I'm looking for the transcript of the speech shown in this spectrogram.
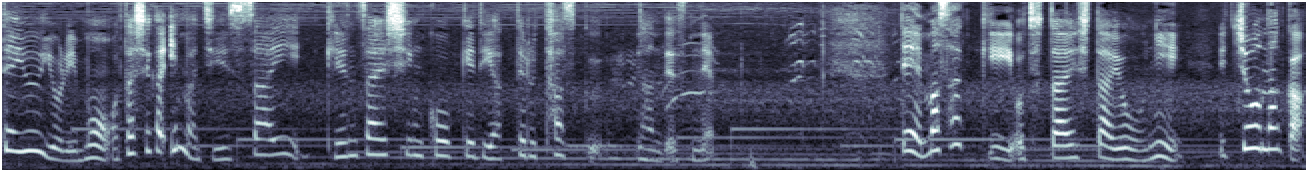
ていうよりも私が今実際現在進行形でやってるタスクなんですね。で、まあ、さっきお伝えしたように一応なんか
